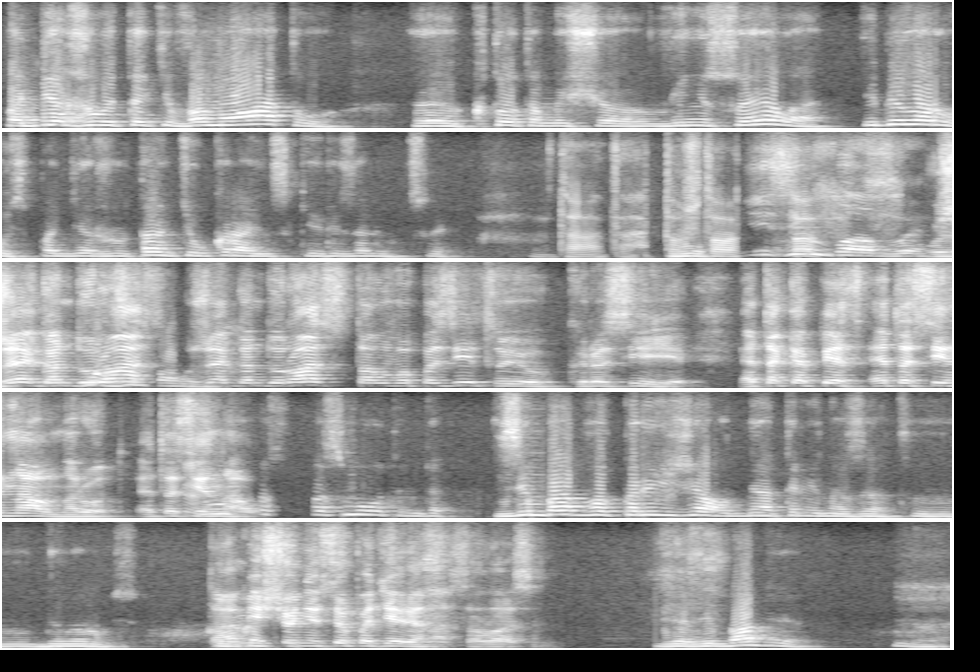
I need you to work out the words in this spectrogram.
Поддерживают эти Вануату, э, кто там еще, Венесуэла и Беларусь поддерживают антиукраинские резолюции. Да, да. То, Ну, что, И то- Зимбабве. Уже Гондурас, Ну, уже Гондурас стал в оппозицию к России. Это капец, это сигнал, народ, это Ну, сигнал. пос- посмотрим. Да. Зимбабве приезжал дня три назад в Беларусь. Там Сколько- еще не все потеряно, согласен. Для Зимбабве? Да.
